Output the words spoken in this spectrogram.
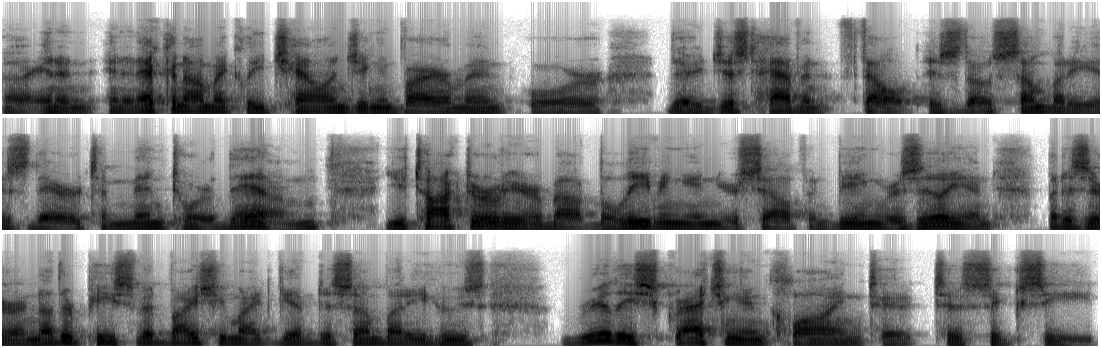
uh, in, an, in an economically challenging environment or they just haven't felt as though somebody is there to mentor them. You talked earlier about believing in yourself and being resilient, but is there another piece of advice you might give to somebody who's really scratching and clawing to, to succeed?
